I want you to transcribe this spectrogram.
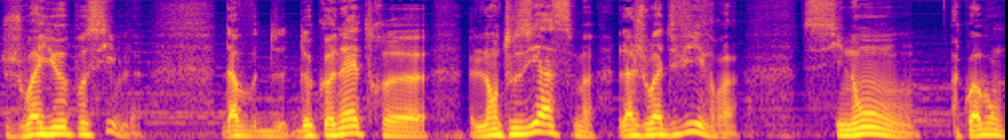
joyeux possible, de connaître euh, l'enthousiasme, la joie de vivre. Sinon, à quoi bon?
